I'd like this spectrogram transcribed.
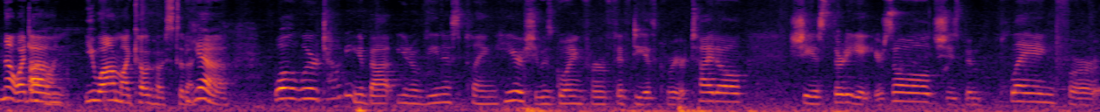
No, I don't Um. You are my co-host today. Yeah. Well, we are talking about, you know, Venus playing here. She was going for her 50th career title. She is 38 years old. She's been playing for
